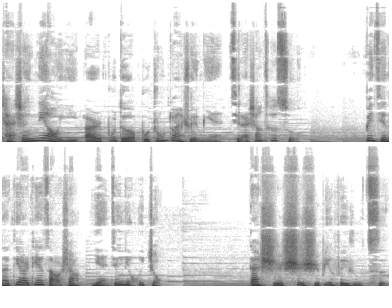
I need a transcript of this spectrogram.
产生尿意，而不得不中断睡眠起来上厕所，并且呢，第二天早上眼睛也会肿。但是事实并非如此，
